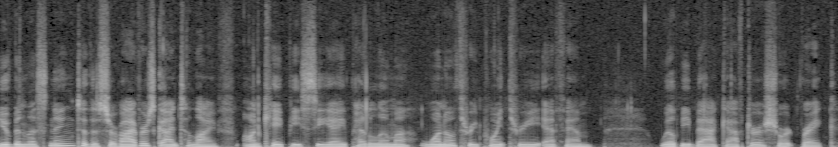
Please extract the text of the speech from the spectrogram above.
You've been listening to The Survivor's Guide to Life on KPCA Petaluma 103.3 FM. We'll be back after a short break.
